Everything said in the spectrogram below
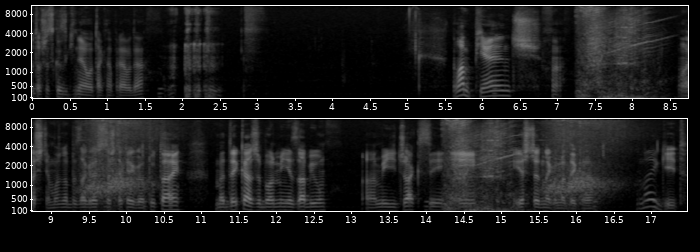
By to wszystko zginęło tak naprawdę. No mam 5. Właśnie, można by zagrać coś takiego. Tutaj medyka, żeby on mnie nie zabił. A mini Jaxi i jeszcze jednego medyka. No i git.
